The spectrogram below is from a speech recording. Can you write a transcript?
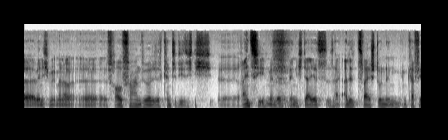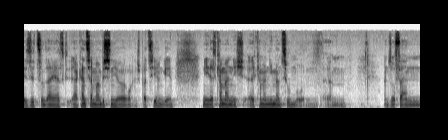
äh, wenn ich mit meiner äh, Frau fahren würde, das könnte die sich nicht äh, reinziehen. Wenn, wir, wenn ich da jetzt alle zwei Stunden im, im Café sitze und sage, ja, jetzt, ja, kannst ja mal ein bisschen hier spazieren gehen. Nee, das kann man nicht, äh, kann man niemand zumuten. Ähm, insofern,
